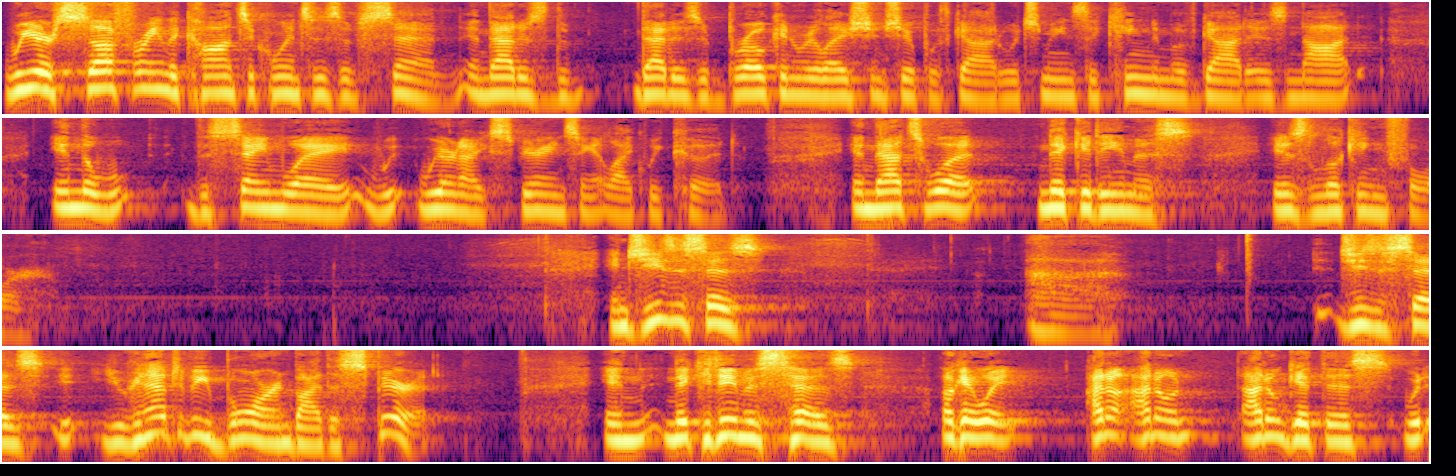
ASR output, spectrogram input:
We are suffering the consequences of sin, and that is the that is a broken relationship with God, which means the kingdom of God is not in the the same way we, we are not experiencing it like we could. And that's what Nicodemus is looking for. And Jesus says, uh, Jesus says, you're going to have to be born by the Spirit. And Nicodemus says, okay, wait, I don't, I don't, I don't get this. Would,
